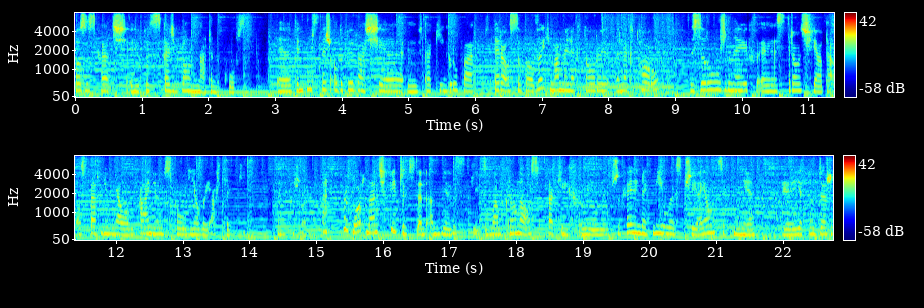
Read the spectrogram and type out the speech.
pozyskać, y, pozyskać bon na ten kurs. Y, Ten kurs też odbywa się w takich grupach czteroosobowych. Mamy lektory, lektorów z różnych e, stron świata. Ostatnio miałam panią z południowej Afryki. Można ćwiczyć ten angielski. Mam grono osób takich mm, przychylnych, miłych, sprzyjających mnie. E, Jestem też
